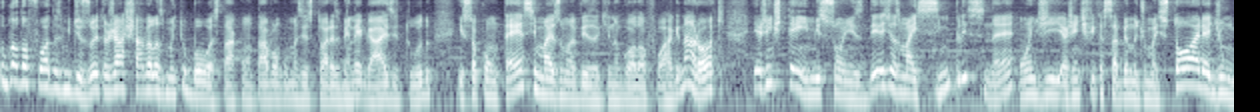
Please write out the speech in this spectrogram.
No God of War 2018 eu já achava elas muito boas, tá? Contavam algumas histórias bem legais e tudo. Isso acontece mais uma vez aqui no God of War Ragnarok e a gente tem missões desde as mais simples, né? Onde a gente fica sabendo de uma história, de um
